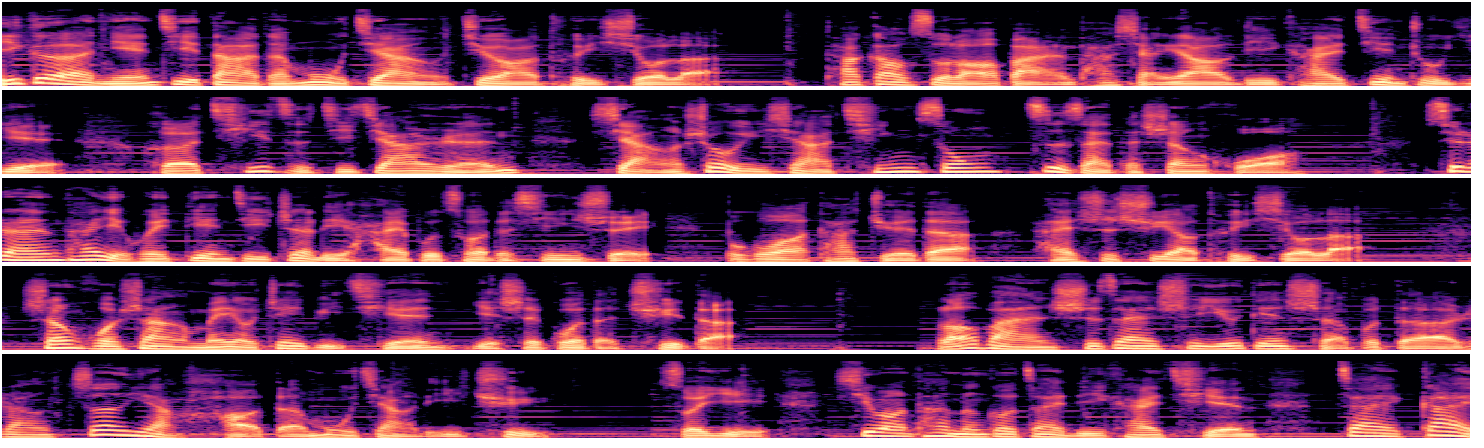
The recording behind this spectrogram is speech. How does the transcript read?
一个年纪大的木匠就要退休了。他告诉老板，他想要离开建筑业，和妻子及家人享受一下轻松自在的生活。虽然他也会惦记这里还不错的薪水，不过他觉得还是需要退休了。生活上没有这笔钱也是过得去的。老板实在是有点舍不得让这样好的木匠离去，所以希望他能够在离开前再盖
